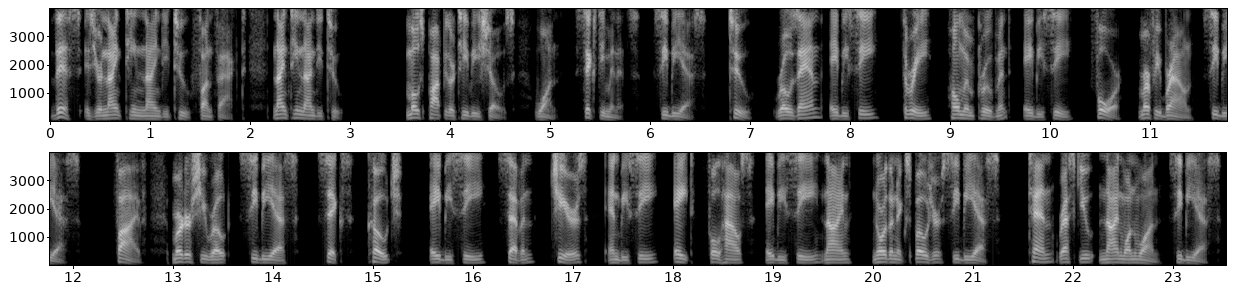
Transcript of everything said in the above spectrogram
This is your 1992 fun fact. 1992. Most popular TV shows. 1. 60 Minutes, CBS. 2. Roseanne, ABC. 3. Home Improvement, ABC. 4. Murphy Brown, CBS. 5. Murder, She Wrote, CBS. 6. Coach, ABC. 7. Cheers, NBC. 8. Full House, ABC. 9. Northern Exposure, CBS. 10. Rescue 911, CBS.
